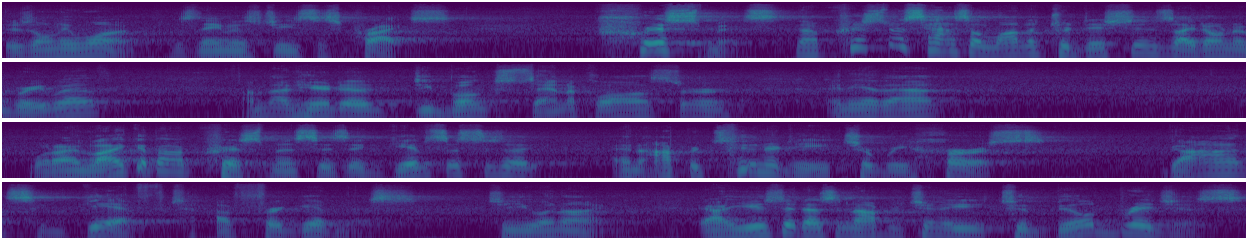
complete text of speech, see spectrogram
There's only one. His name is Jesus Christ. Christmas. Now, Christmas has a lot of traditions I don't agree with. I'm not here to debunk Santa Claus or any of that. What I like about Christmas is it gives us a, an opportunity to rehearse God's gift of forgiveness to you and I. I use it as an opportunity to build bridges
